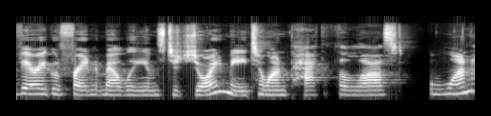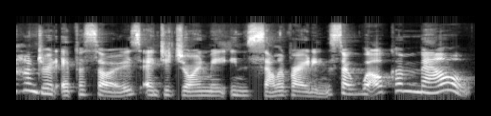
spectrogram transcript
very good friend Mel Williams to join me to unpack the last 100 episodes and to join me in celebrating. So welcome, Mel.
